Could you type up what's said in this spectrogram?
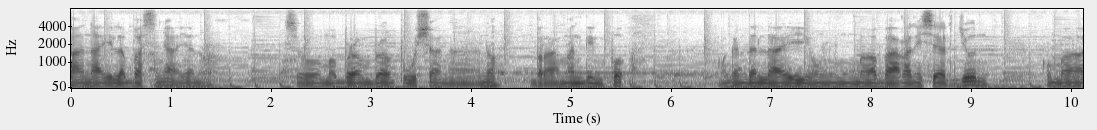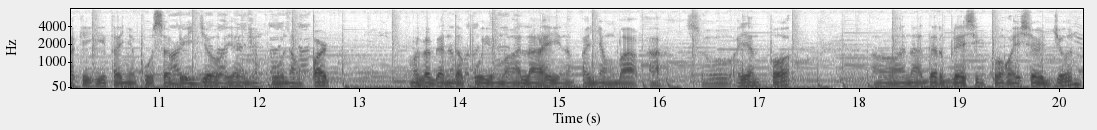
ah, nailabas niya. Ayan oh. So, ma-brown brown po siya na ano, Brahman din po. Magandang lahi yung mga baka ni Sir June. Kung makikita niyo po sa video, ayan yung unang part magaganda po yung mga lahi ng kanyang baka. So, ayan po. Uh, another blessing po kay Sir John.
